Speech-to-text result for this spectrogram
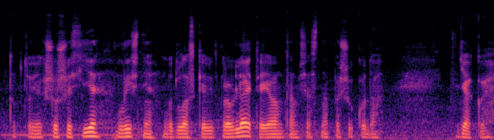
Тобто, якщо щось є лишнє, будь ласка, відправляйте, я вам там зараз напишу куди. Дякую.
